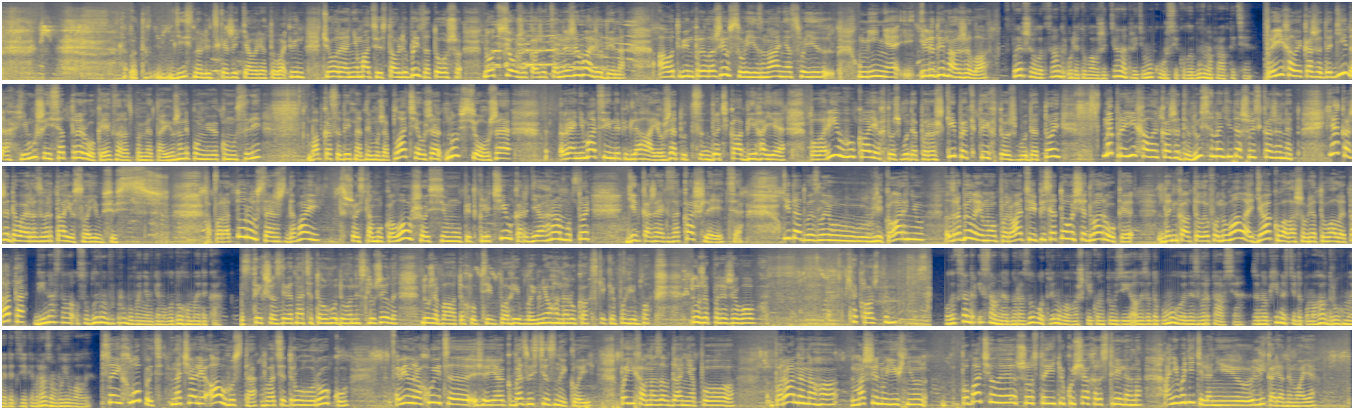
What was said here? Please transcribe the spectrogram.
от, дійсно людське життя врятувати. Він чого реанімацію став любити за того, що ну от все вже каже, це не жива людина. А от він приложив свої знання, свої уміння, і, і людина жила. Вперше Олександр урятував життя на третьому курсі, коли був на практиці. Приїхали, каже, до діда, йому 63 роки, як зараз пам'ятаю. Вже не пам'ятаю в якому селі. Бабка сидить над ним, уже плаче, вже ну все, вже реанімації не підлягає. Вже тут дочка бігає, поварів гукає, хто ж буде пирожки пекти, хто ж буде той. Ми приїхали, каже, дивлюся на діда, щось каже, не то. Я каже, давай розвертаю свою всю апаратуру, все ж давай щось там уколов, щось йому підключив, кардіограму. Той дід каже, як закашляється. Діда відвезли у лікарню, зробили йому операцію. Після того ще два роки донька телефонувала і дякувала, що врятували тата. Війна стала особливим випробуванням для молодого медика. З тих, що з 19-го року вони служили, дуже багато хлопців погибло. І в нього на руках скільки погибло. Дуже переживав. Це кожен. Олександр і сам неодноразово отримував важкі контузії, але за допомогою не звертався. За необхідності допомагав друг медик, з яким разом воювали. Цей хлопець в началі августа 22-го року він рахується як безвісті зниклий. Поїхав на завдання по пораненого, машину їхню побачили, що стоїть у кущах розстріляна. Ані водителя, ні лікаря немає.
